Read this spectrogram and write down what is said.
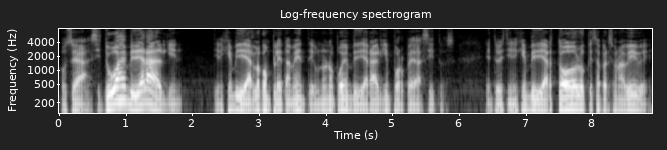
O sea, si tú vas a envidiar a alguien, tienes que envidiarlo completamente. Uno no puede envidiar a alguien por pedacitos. Entonces tienes que envidiar todo lo que esa persona vive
